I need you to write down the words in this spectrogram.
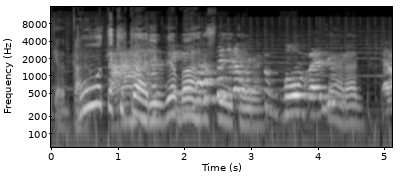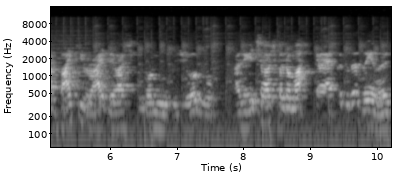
que era do cara. Puta que pariu, minha barra nisso daí, era cara. muito bom, velho. Caralho. Era Bike Rider, eu acho que o nome do jogo. A gente chamava de Esquadrão Marte, que era a época do desenho, né?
